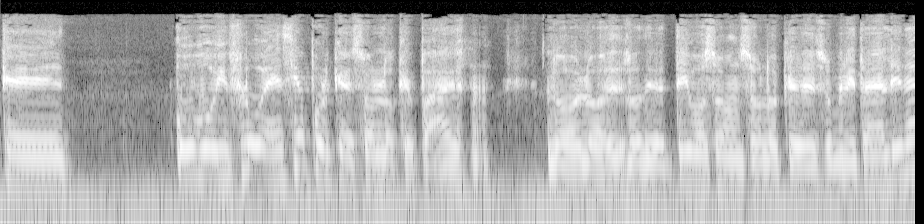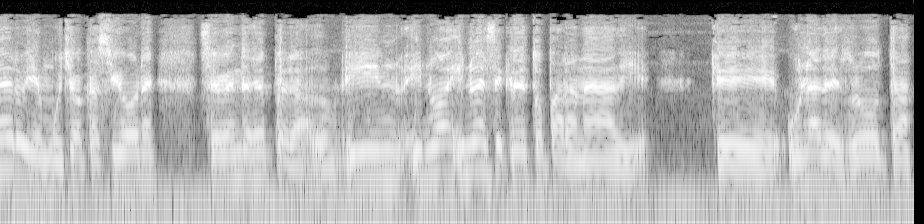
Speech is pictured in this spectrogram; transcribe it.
que hubo influencia porque son los que pagan. Los, los, directivos son, son los que suministran el dinero y en muchas ocasiones se ven desesperados. Y, y, no, y no es secreto para nadie que una derrota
